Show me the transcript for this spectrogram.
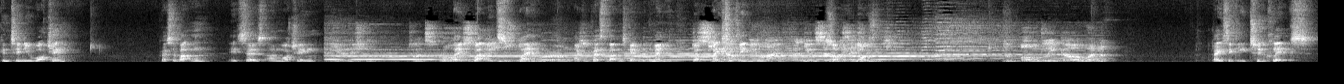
continue watching, press a button, it says I'm watching Your mission to explore well, it's playing. I can press the button to get rid of the menu. But basically, new life and new sorry, noisy. To boldly go and Basically, two clicks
